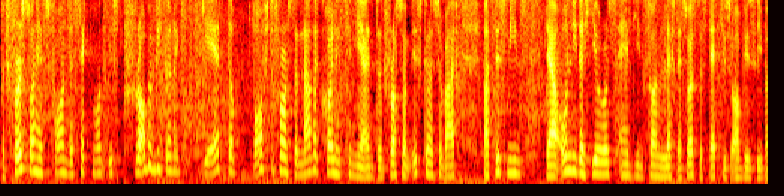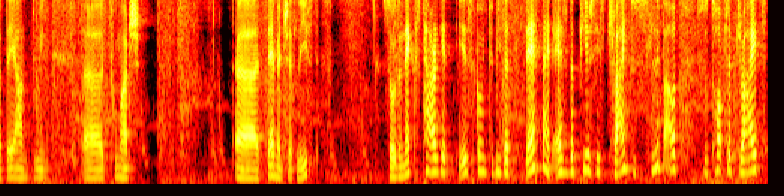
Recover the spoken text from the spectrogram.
The first one has fallen, the second one is probably gonna get above the forest. Another coil hits him here and the Frostworm is gonna survive. But this means there are only the heroes and the Infernal left, as well as the statues obviously, but they aren't doing uh, too much uh, damage at least. So the next target is going to be the Death Knight. As it appears, he's trying to slip out to the top. The Dryads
